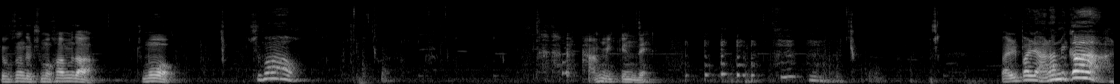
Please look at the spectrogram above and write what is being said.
교육생들 주목합니다. 주목. 주목. 안 믿긴데. 빨리 빨리 안 합니까?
